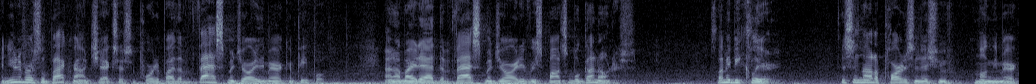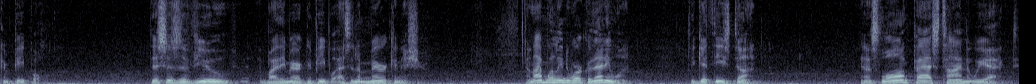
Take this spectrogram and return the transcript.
And universal background checks are supported by the vast majority of the American people. And I might add, the vast majority of responsible gun owners. So let me be clear this is not a partisan issue among the American people. This is a view by the American people as an American issue. And I'm willing to work with anyone to get these done. And it's long past time that we act.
